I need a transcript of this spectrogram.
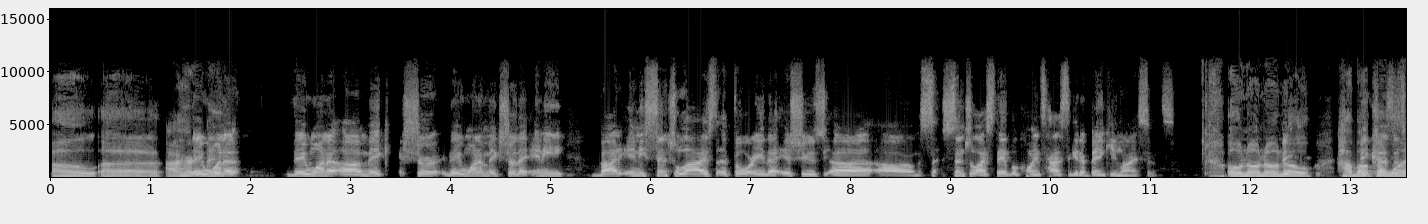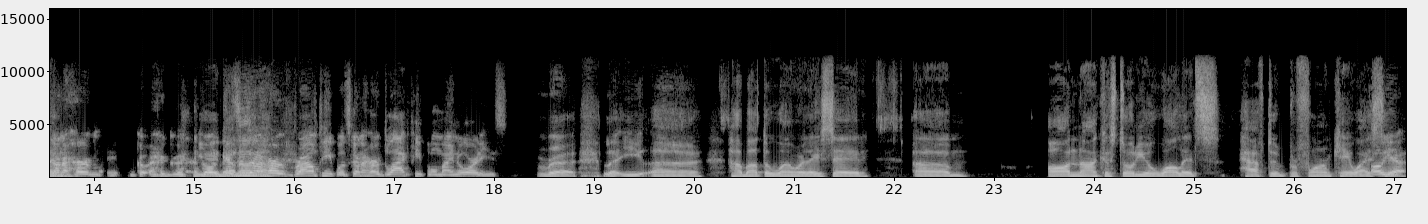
Oh, uh, I heard They want to they want to uh, make sure they want to make sure that any body any centralized authority that issues uh, um, centralized stable coins has to get a banking license Oh no, no, no. How about because the it's one? going to hurt because no, it's no, going to no. hurt brown people. It's going to hurt black people, minorities. Bruh, let you uh how about the one where they said um all non-custodial wallets have to perform KYC. Oh yeah,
